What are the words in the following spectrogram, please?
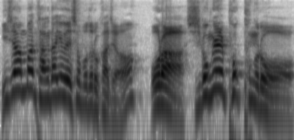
이제 한번 당당히 외쳐보도록 하죠. 오라 시공의 폭풍으로.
